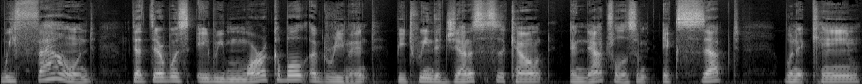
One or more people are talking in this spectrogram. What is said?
We found that there was a remarkable agreement between the Genesis account and naturalism, except when it came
